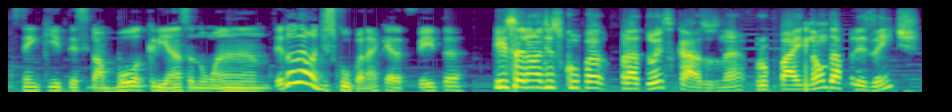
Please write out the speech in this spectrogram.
você tem que ter sido uma boa criança no ano. Tem toda uma desculpa, né? Que é feita. Isso era uma desculpa pra dois casos, né? Pro pai não dar presente,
